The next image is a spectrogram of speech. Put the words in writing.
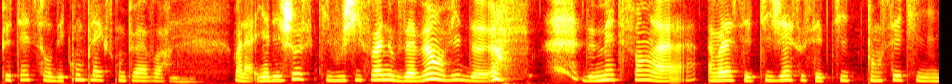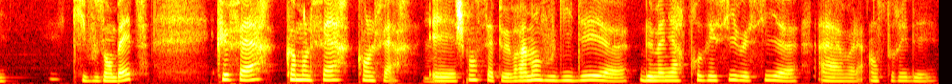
peut-être sur des complexes qu'on peut avoir. Mhm. Voilà, il y a des choses qui vous chiffonnent, vous avez envie de, de mettre fin à, voilà, ces petits gestes ou ces petites pensées qui, qui vous embêtent. Que faire? Comment le faire? Quand le faire? Mmh. Et je pense que ça peut vraiment vous guider euh, de manière progressive aussi euh, à voilà, instaurer des,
